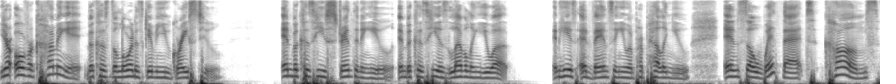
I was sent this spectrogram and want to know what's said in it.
you're overcoming it because the Lord is giving you grace to and because he's strengthening you and because he is leveling you up and he is advancing you and propelling you. And so with that comes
